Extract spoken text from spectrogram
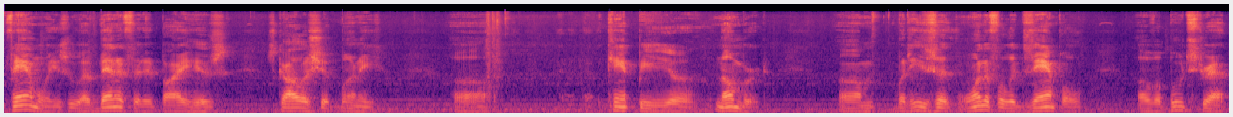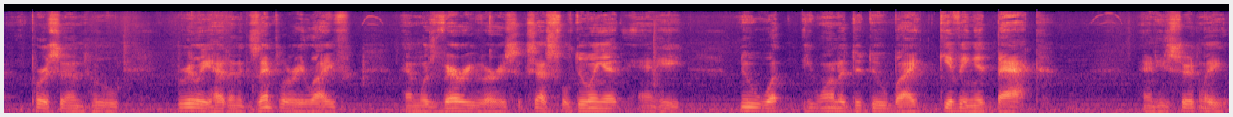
families who have benefited by his scholarship money uh, can't be uh, numbered. Um, but he's a wonderful example of a bootstrap person who really had an exemplary life and was very, very successful doing it. And he knew what he wanted to do by giving it back. And he's certainly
